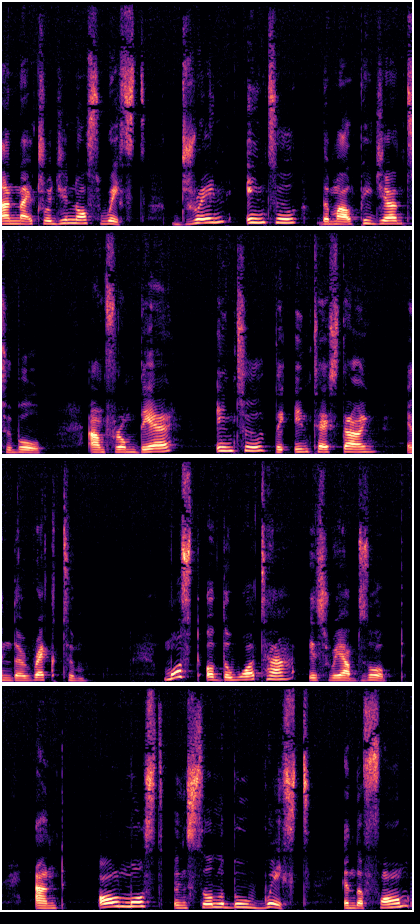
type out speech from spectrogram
and nitrogenous waste drain into the Malpighian tubule and from there into the intestine in the rectum. Most of the water is reabsorbed and almost insoluble waste in the form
